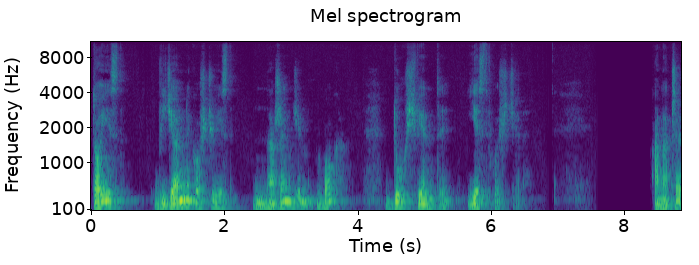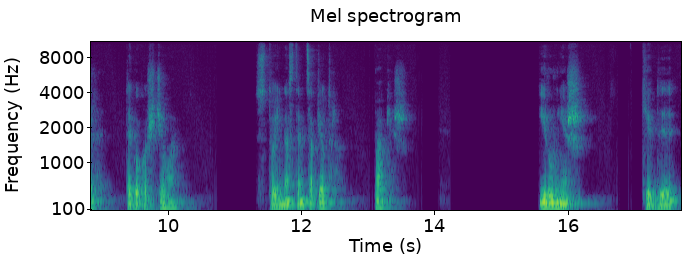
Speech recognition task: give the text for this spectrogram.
To jest, widzialny Kościół jest narzędziem Boga. Duch Święty jest w Kościele a na czele tego kościoła stoi następca Piotra, papież. I również kiedy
